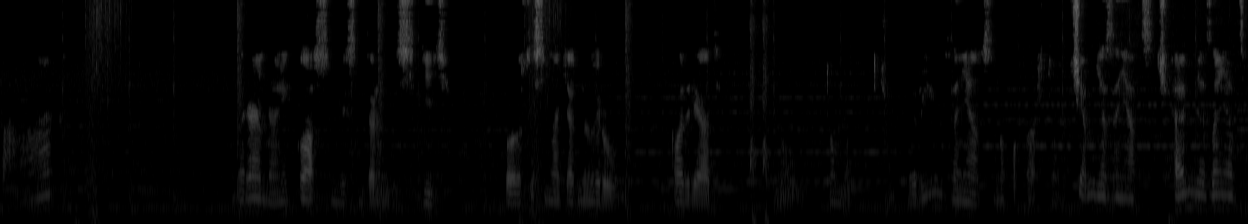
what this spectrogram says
Так. Реально они классно без интернета сидеть. Просто снимать одну игру подряд. Ну потом чем заняться но пока что. Чем мне заняться? Чем мне заняться?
